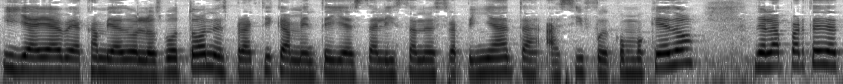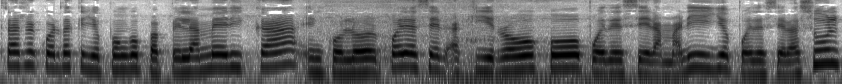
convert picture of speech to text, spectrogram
y ya, ya había cambiado los botones, prácticamente ya está lista nuestra piñata, así fue como quedó. De la parte de atrás recuerda que yo pongo papel América en color, puede ser aquí rojo, puede ser amarillo, puede ser azul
